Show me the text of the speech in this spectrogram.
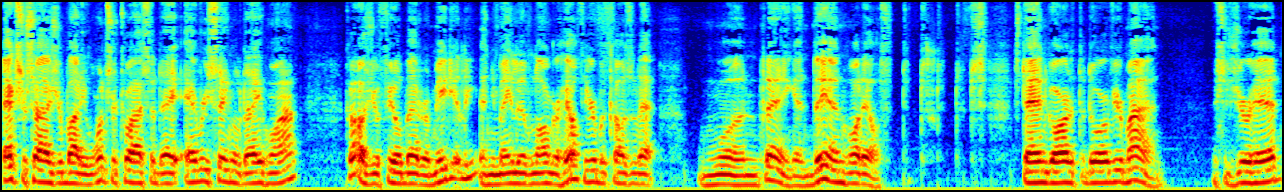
Exercise your body once or twice a day, every single day. Why? Because you'll feel better immediately and you may live longer, healthier because of that one thing. And then what else? Stand guard at the door of your mind. This is your head,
